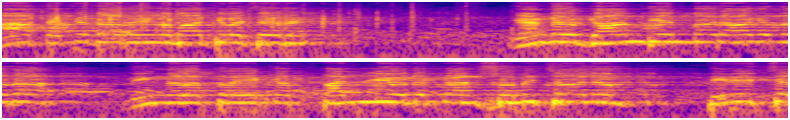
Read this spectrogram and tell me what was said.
ആ തെറ്റിദ്ധാരണ ഞങ്ങൾ മാറ്റിവെച്ചേരെ ഞങ്ങൾ ഗാന്ധിയന്മാരാകുന്നത് നിങ്ങൾ എത്രയൊക്കെ തല്ലിയൊതുക്കാൻ ശ്രമിച്ചാലും തിരിച്ച്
